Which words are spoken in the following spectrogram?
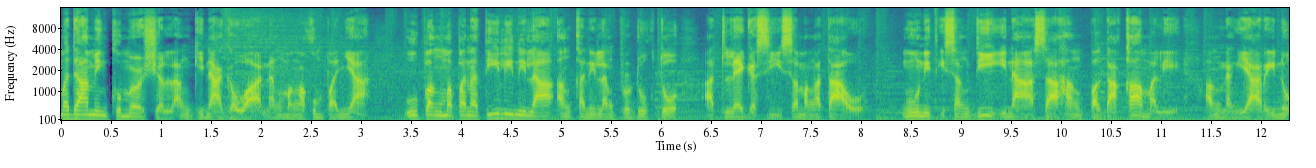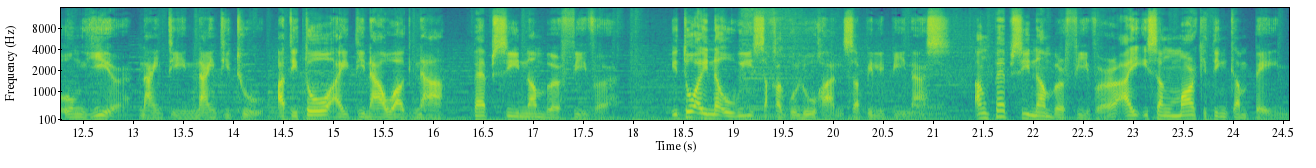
Madaming commercial ang ginagawa ng mga kumpanya upang mapanatili nila ang kanilang produkto at legacy sa mga tao. Ngunit isang di inaasahang pagkakamali ang nangyari noong year 1992 at ito ay tinawag na Pepsi Number Fever. Ito ay nauwi sa kaguluhan sa Pilipinas. Ang Pepsi Number Fever ay isang marketing campaign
